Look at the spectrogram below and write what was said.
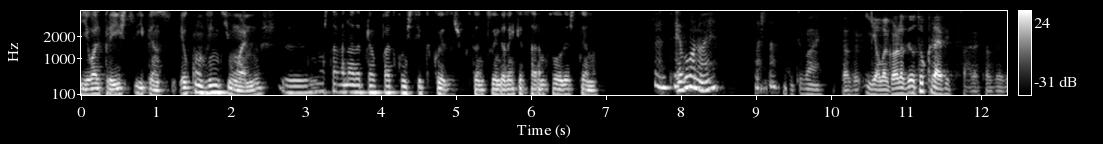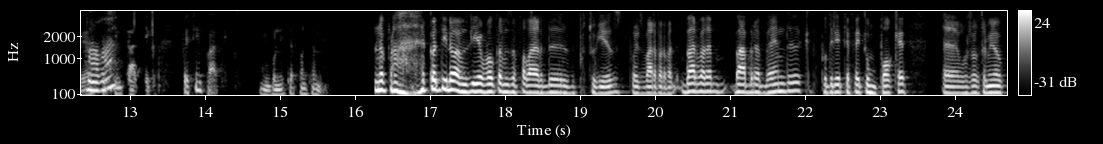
E eu olho para isto e penso, eu com 21 anos eh, não estava nada preocupado com este tipo de coisas, portanto ainda bem que a Sara me falou deste tema. É bom, não é? Lá está. Muito bem. E ele agora deu-te o crédito, Sara, estás a ver? Vá Foi simpático. Foi simpático. Um bonito apontamento. Na Continuamos e voltamos a falar de, de portugueses, depois de Bárbara Band. Bárbara, Bárbara Band, que poderia ter feito um póquer. Eh, o jogo terminou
